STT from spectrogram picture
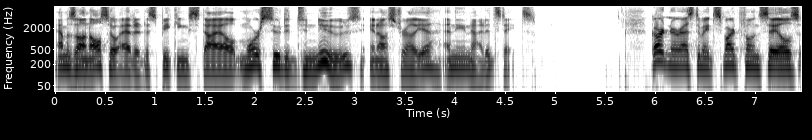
Amazon also added a speaking style more suited to news in Australia and the United States. Gartner estimates smartphone sales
